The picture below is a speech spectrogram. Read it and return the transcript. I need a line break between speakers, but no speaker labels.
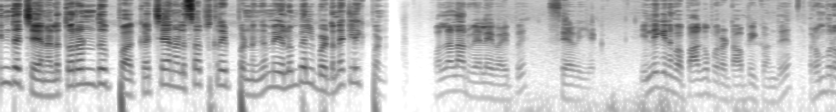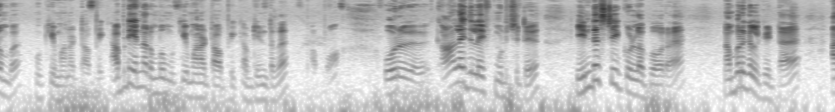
இந்த சேனலை தொடர்ந்து பார்க்க சேனலை சப்ஸ்கிரைப் பண்ணுங்கள் மேலும் பெல் பட்டனை கிளிக் பண்ணுங்கள் வள்ளலார் வேலைவாய்ப்பு சேவை இயக்கம். இன்றைக்கி நம்ம பார்க்க போகிற டாபிக் வந்து ரொம்ப ரொம்ப முக்கியமான டாபிக் அப்படி என்ன ரொம்ப முக்கியமான டாபிக் அப்படின்றத பார்ப்போம். ஒரு காலேஜ் லைஃப் முடிச்சுட்டு இண்டஸ்ட்ரிக்குள்ளே போகிற நபர்கள்கிட்ட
